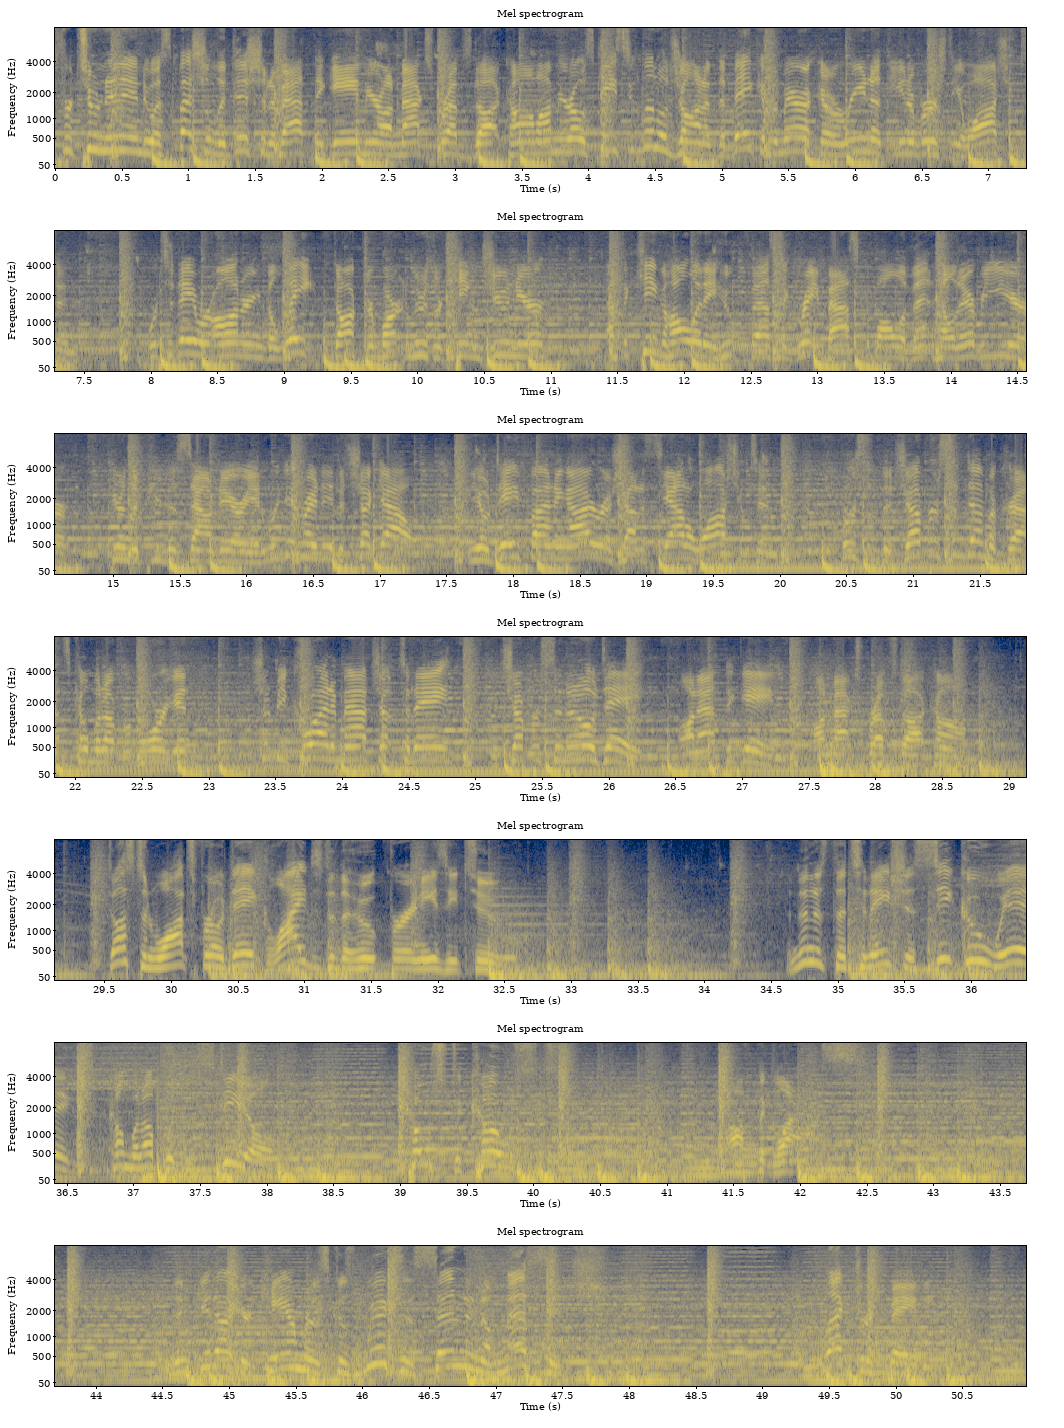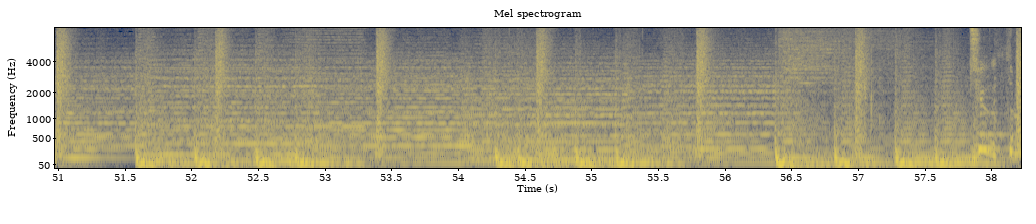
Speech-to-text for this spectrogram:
Thanks for tuning in to a special edition of At the Game here on MaxPreps.com. I'm your host, Casey Littlejohn at the Bank of America Arena at the University of Washington, where today we're honoring the late Dr. Martin Luther King Jr. at the King Holiday Hoop Fest, a great basketball event held every year here in the Puget Sound area. And we're getting ready to check out the O'Dea Fighting Irish out of Seattle, Washington versus the Jefferson Democrats coming up from Oregon. Should be quite a matchup today with Jefferson and O'Dea on At the Game on MaxPreps.com. Dustin Watts for O'Dea glides to the hoop for an easy two. And then it's the tenacious Siku Wiggs coming up with the steal. Coast to coast. Off the glass. And then get out your cameras because Wiggs is sending a message. Electric, baby.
